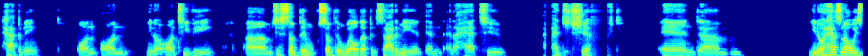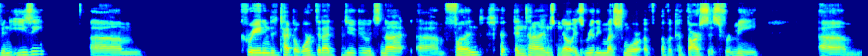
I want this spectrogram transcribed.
happening on on you know on TV. Um, just something something welled up inside of me, and and and I had to I had to shift. And um, you know, it hasn't always been easy. Um, creating the type of work that I do, it's not um, fun at mm. times. No, it's really much more of, of a catharsis for me. Um,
